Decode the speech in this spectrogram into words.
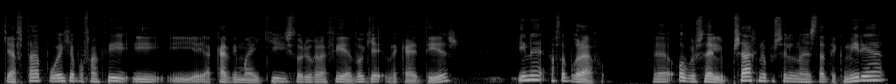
και αυτά που έχει αποφανθεί η, η ακαδημαϊκή ιστοριογραφία εδώ και δεκαετίες είναι αυτά που γράφω. Ε, όποιος θέλει ψάχνει, όποιος θέλει να ζητά τεκμήρια,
